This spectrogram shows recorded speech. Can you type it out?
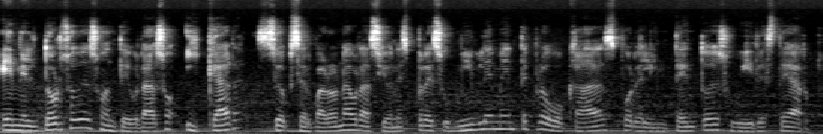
En el dorso de su antebrazo y cara se observaron abrasiones presumiblemente provocadas por el intento de subir este árbol.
